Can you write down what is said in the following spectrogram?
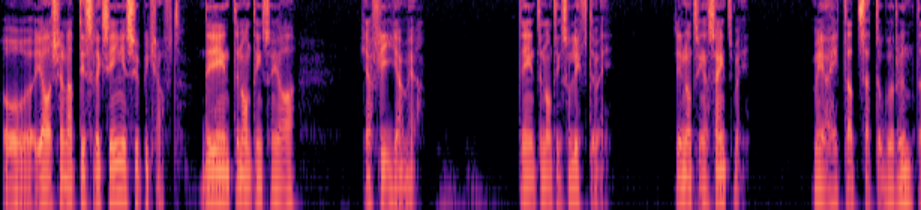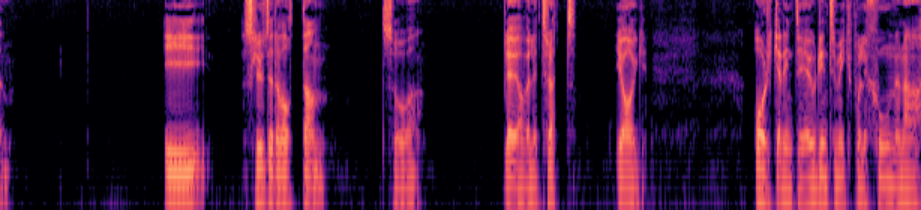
Och jag känner att dyslexi är ingen superkraft. Det är inte någonting som jag kan flyga med. Det är inte någonting som lyfter mig. Det är någonting jag har sänkt mig. Men jag har hittat sätt att gå runt den. I slutet av åttan så blev jag väldigt trött. Jag orkade inte, jag gjorde inte mycket på lektionerna.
